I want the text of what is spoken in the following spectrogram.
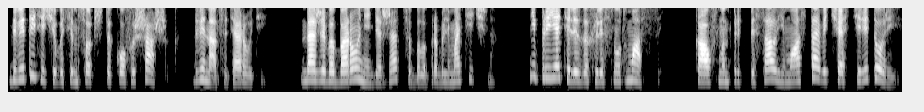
2800 штыков и шашек, 12 орудий. Даже в обороне держаться было проблематично. Неприятели захлестнут массой. Кауфман предписал ему оставить часть территории,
